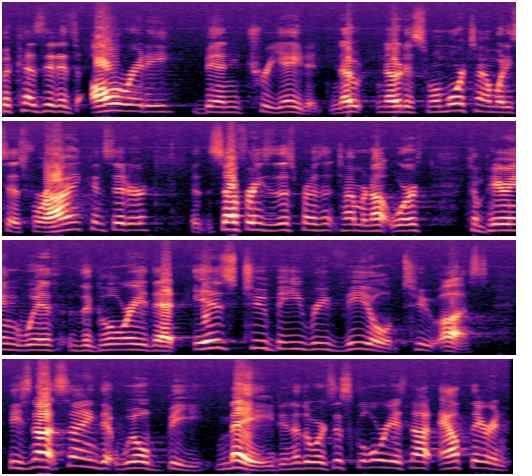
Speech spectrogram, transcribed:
because it has already been created. Note, notice one more time what he says For I consider that the sufferings of this present time are not worth comparing with the glory that is to be revealed to us. He's not saying that we'll be made. In other words, this glory is not out there and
